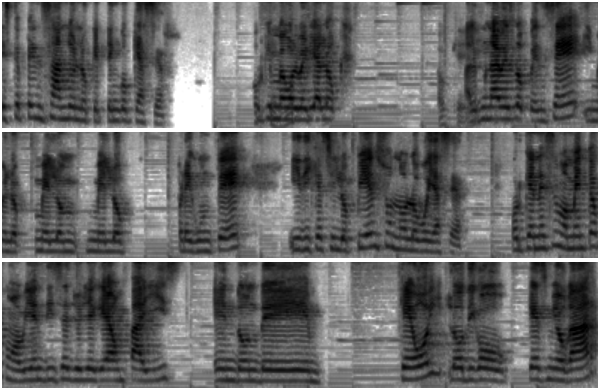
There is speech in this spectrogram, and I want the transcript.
esté pensando en lo que tengo que hacer, porque me volvería loca. Alguna vez lo pensé y me lo, me, lo, me lo pregunté y dije, si lo pienso, no lo voy a hacer. Porque en ese momento, como bien dices, yo llegué a un país en donde, que hoy lo digo que es mi hogar,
